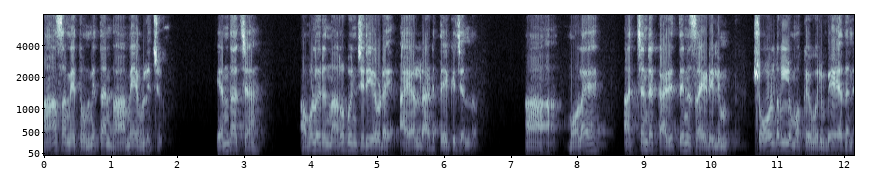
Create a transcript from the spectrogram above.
ആ സമയത്ത് ഉണ്ണിത്താൻ ഭാമയെ വിളിച്ചു. എന്താച്ചാ? അവൾ ഒരു നറുപുഞ്ചിരിയോടെ അയാളുടെ അടുത്തേക്ക് ചെന്നു. ആ മോളെ അച്ഛന്റെ കഴുത്തിന് സൈഡിലും ഷോൾഡറിലുമൊക്കെ ഒരു വേദന.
